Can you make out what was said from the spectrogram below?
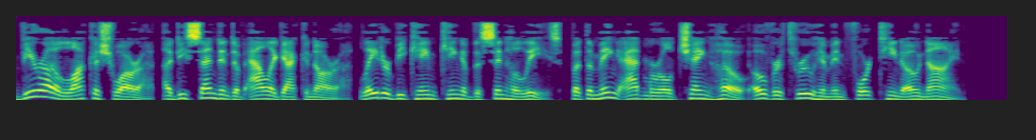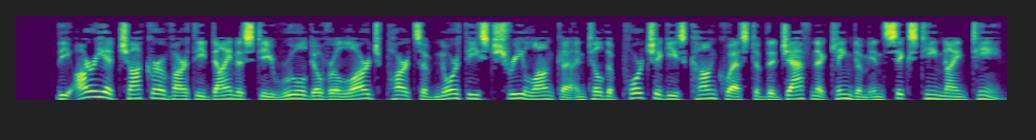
Veera Alakeshwara, a descendant of Alagakkonara, later became king of the Sinhalese, but the Ming admiral Cheng Ho overthrew him in 1409. The Arya Chakravarti dynasty ruled over large parts of northeast Sri Lanka until the Portuguese conquest of the Jaffna Kingdom in 1619.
